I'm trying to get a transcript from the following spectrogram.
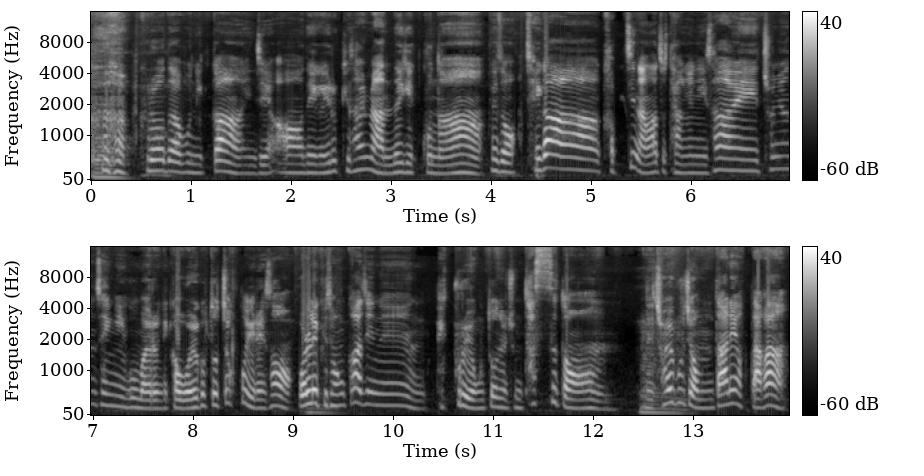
어. 그러다 보니까 이제 아 내가 이렇게 살면 안 되겠구나. 그래서 제가 갚진 않았죠. 당연히 사회 초년생이고 막 이러니까 월급도 적고 이래서 원래 그 전까지는 100% 용돈을 좀 탔쓰던 네, 음. 철부지 없는 딸이었다가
